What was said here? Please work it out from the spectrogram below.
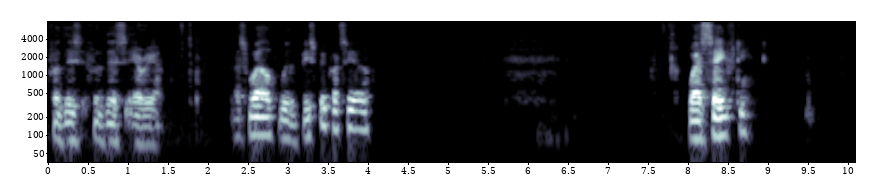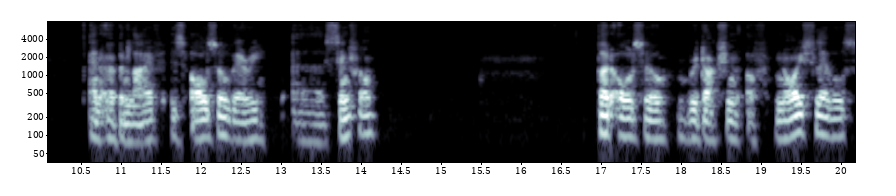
for this for this area as well with Bispekvarteret where safety and urban life is also very uh, central but also reduction of noise levels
